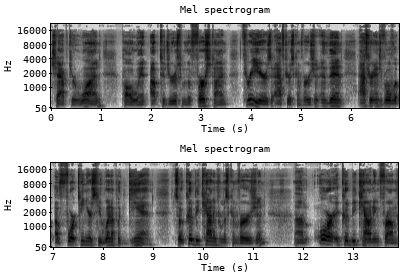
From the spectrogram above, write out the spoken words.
chapter 1. Paul went up to Jerusalem the first time, three years after his conversion, and then after an interval of 14 years, he went up again. So it could be counting from his conversion, um, or it could be counting from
